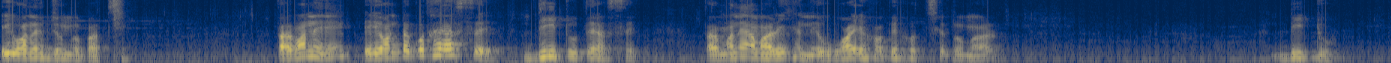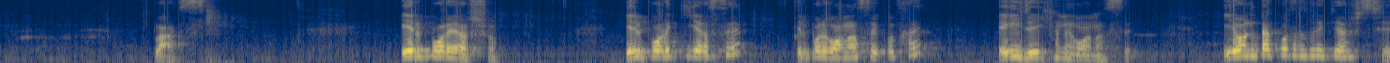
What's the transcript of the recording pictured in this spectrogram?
এই ওয়ানের জন্য পাচ্ছি। তার মানে এই ওয়ানটা কোথায় আছে? ডি টুতে আছে। তার মানে আমার এখানে ওয়াই হবে হচ্ছে তোমার ডি টু প্লাস এরপরে আসো। এরপরে কি আছে? এরপরে ওয়ান আছে কোথায়? এই যে এখানে ওয়ান আছে। এই ওয়ানটা কোথা থেকে আসছে?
